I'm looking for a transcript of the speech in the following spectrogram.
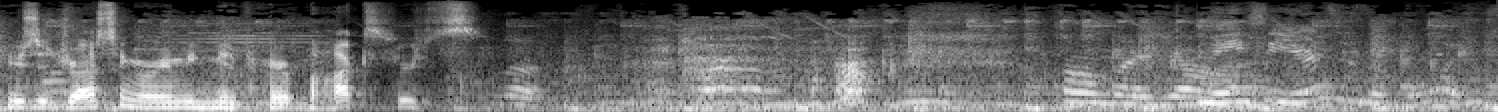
Here's a dressing room. You can get a pair of boxers. Oh my god. Macy, yours is a boy.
